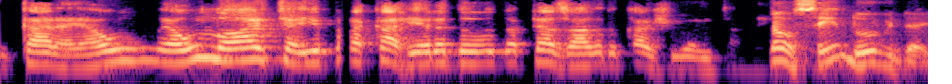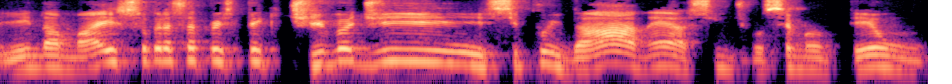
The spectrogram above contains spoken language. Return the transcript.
E cara, é um, é um norte aí para a carreira do, da Piazada do Caju aí também. Não, sem dúvida. E ainda mais sobre essa perspectiva de se cuidar, né? Assim, de você manter um,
